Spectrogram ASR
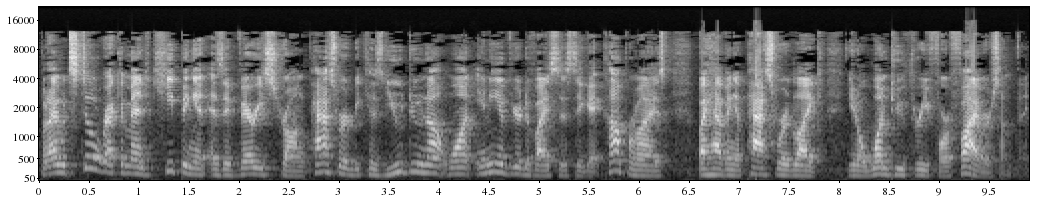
but I would still recommend keeping it as a very strong password because you do not want any of your devices to get compromised by having a password like, you know, 12345 or something.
